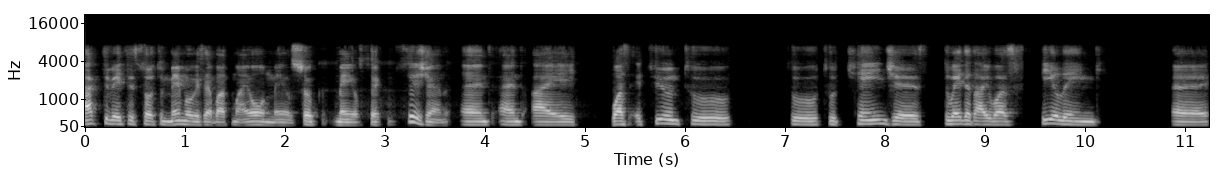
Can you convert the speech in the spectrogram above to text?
activated certain memories about my own male male circumcision, and and I was attuned to to to changes the way that I was feeling uh,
